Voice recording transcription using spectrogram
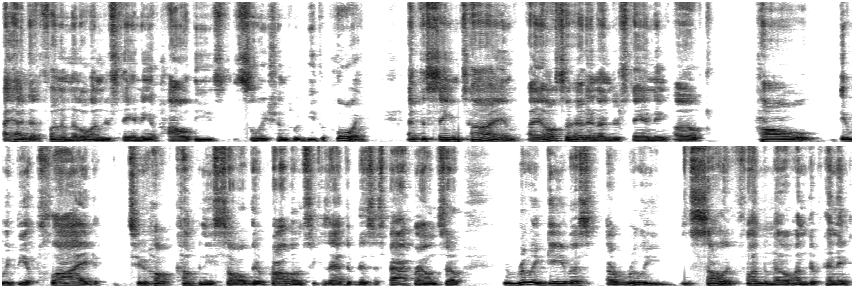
I had that fundamental understanding of how these solutions would be deployed. At the same time, I also had an understanding of how it would be applied to help companies solve their problems because I had the business background. So it really gave us a really solid fundamental underpinning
